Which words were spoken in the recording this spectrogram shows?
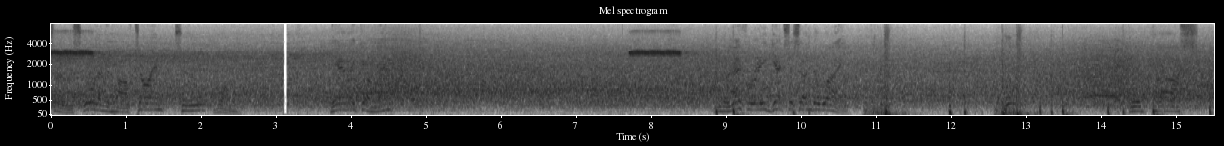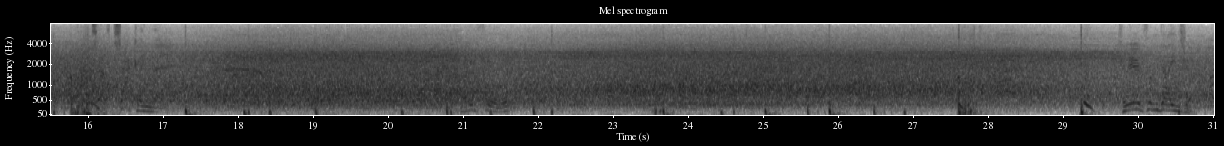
So the scoreline at half time, 2 1. Here they come then. And the referee gets us underway. Good pass. Tough tackling there. Cleared from danger.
